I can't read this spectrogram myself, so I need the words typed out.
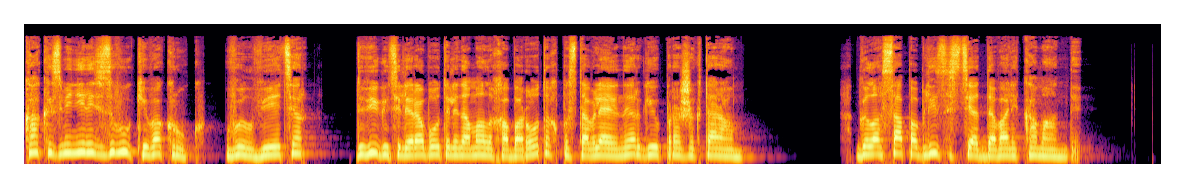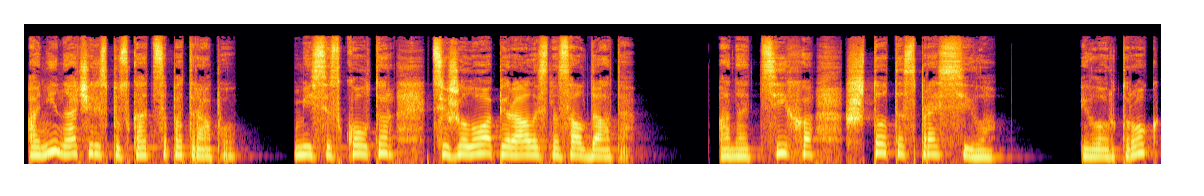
как изменились звуки вокруг. Выл ветер, двигатели работали на малых оборотах, поставляя энергию прожекторам. Голоса поблизости отдавали команды. Они начали спускаться по трапу. Миссис Колтер тяжело опиралась на солдата — она тихо что-то спросила, и лорд Рок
